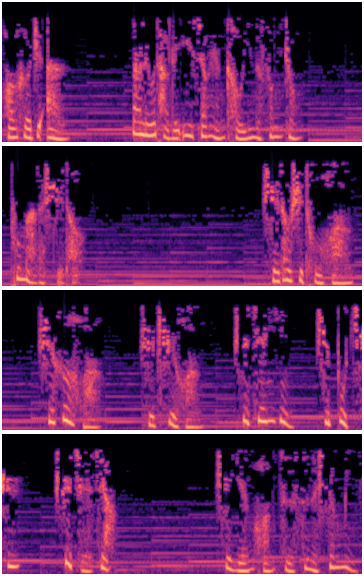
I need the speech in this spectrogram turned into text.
黄河之岸，那流淌着异乡人口音的风中，铺满了石头。石头是土黄，是褐黄，是赤黄，是坚硬，是不屈，是倔强，是炎黄子孙的生命色。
